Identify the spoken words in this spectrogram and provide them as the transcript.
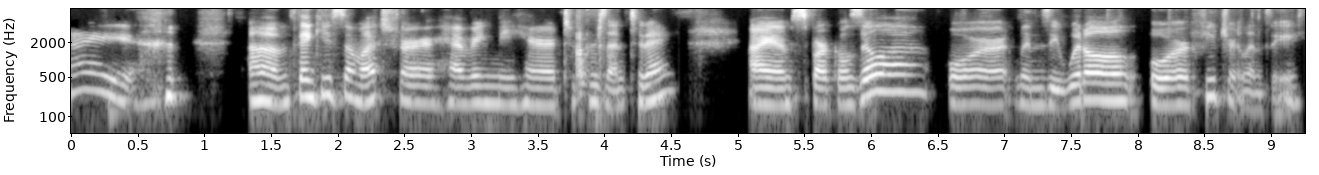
Hi. Um, thank you so much for having me here to present today. I am Sparklezilla or Lindsay Whittle or Future Lindsay.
